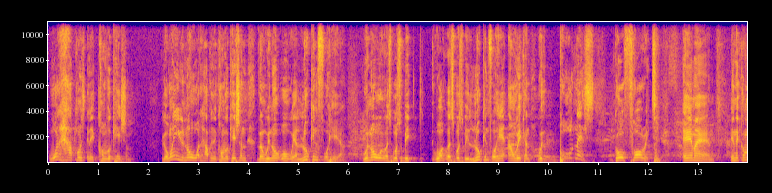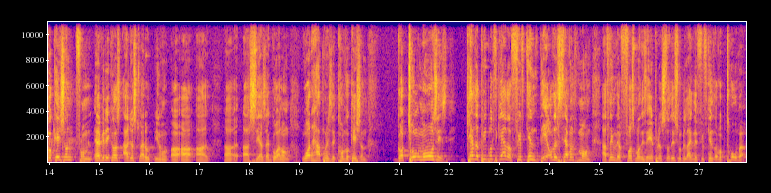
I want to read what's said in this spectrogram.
what happens in a convocation? Because when you know what happens in convocation, then we know what we're looking for here. We know what we're supposed to be, what we're supposed to be looking for here, and we can, with boldness, go for it. Amen. In the convocation from Leviticus, I just try to, you know, uh, uh, uh, uh, see as I go along what happens in the convocation. God told Moses, gather people together. 15th day of the seventh month. I think the first month is april so this will be like the 15th of october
